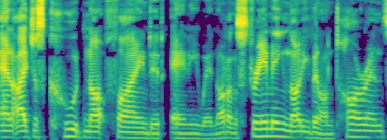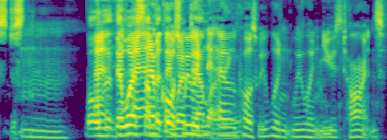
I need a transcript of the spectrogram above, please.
And I just could not find it anywhere. Not on streaming, not even on torrents. Just Mm. well, And- there were and some, of but course we would. Of course, we wouldn't. We wouldn't use torrents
